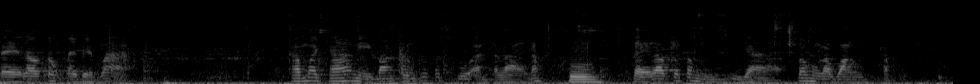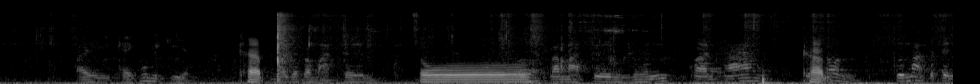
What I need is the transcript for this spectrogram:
แต่เราต้องไปแบบว่าคำว่าช้างนี่บางคนก็ก็กลัวอันตรายเนาะ อืม แต่เราก็ต้องอย่าต้องระวังกับไอ้แขกผู้มีเกียรติครับ เราจะประมาทเกิน โอ้ ประมาทเกินเหมือนควานช้างครับ ต้นส่วนมากจะเป็น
